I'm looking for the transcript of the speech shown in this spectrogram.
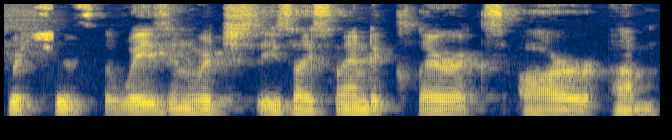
which is the ways in which these Icelandic clerics are, um,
